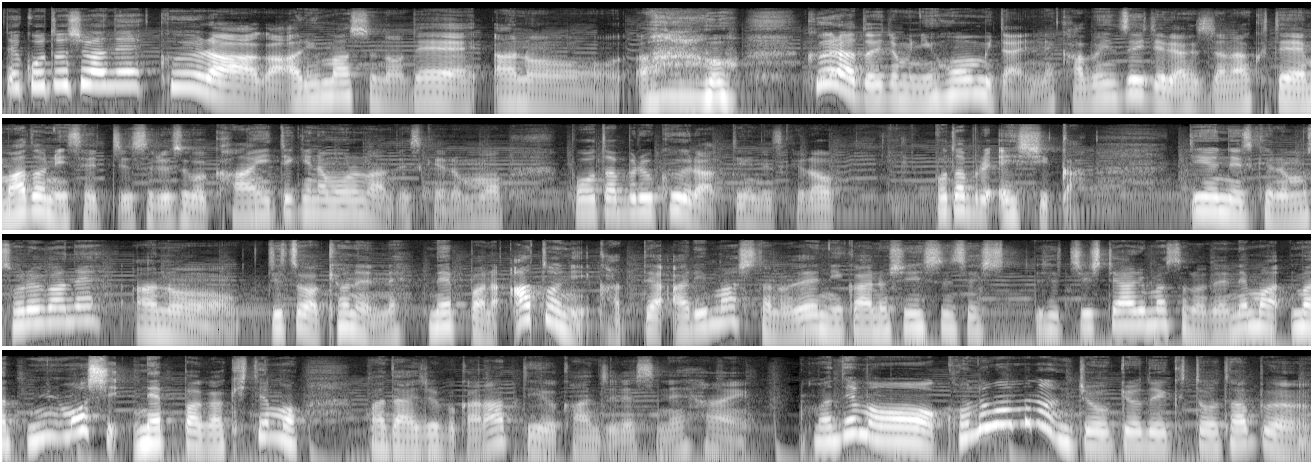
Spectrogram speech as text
で今年はねクーラーがありますのであのあのクーラーといっても日本みたいにね壁についてるやつじゃなくて窓に設置するすごい簡易的なものなんですけどもポータブルクーラーっていうんですけどポータブル AC か。っていうんですけどもそれがねあの実は去年ね熱波の後に買ってありましたので2階の寝室に設置してありますのでね、まあまあ、もし熱波が来ても、まあ、大丈夫かなっていう感じですね。はい、まあ、でもこのままの状況でいくと多分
